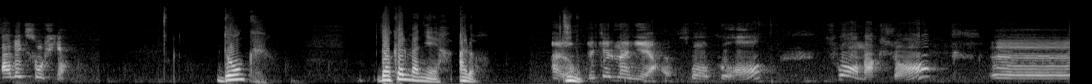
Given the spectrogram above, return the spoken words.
avec son chien. Donc, dans quelle manière Alors, Alors, de quelle manière? Soit au courant, soit en marchant, euh,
